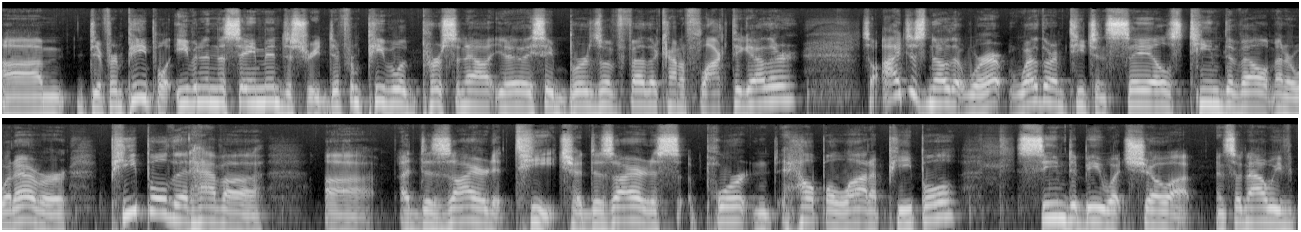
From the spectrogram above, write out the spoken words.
Um, different people, even in the same industry, different people with personality. You know, they say birds of a feather kind of flock together. So I just know that where, whether I'm teaching sales, team development, or whatever, people that have a uh, a desire to teach, a desire to support and help a lot of people seem to be what show up. And so now we've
